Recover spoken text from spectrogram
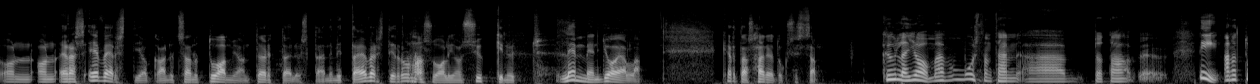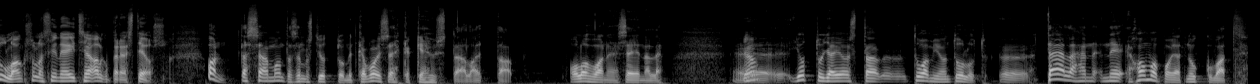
on, on eräs Eversti, joka on nyt saanut tuomion törttöilystään. Nimittäin Everstin runosuoli on sykkinyt Lemmenjoella kertausharjoituksissa. Kyllä joo, mä muistan tämän, ää, tota, niin, anna tulla, onko sulla siinä itse alkuperäisteos? On. Tässä on monta semmoista juttua, mitkä voisi ehkä kehystää laittaa olohuoneen seinälle. Joo. Juttuja, joista tuomio on tullut. Täällähän ne homopojat nukkuvat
